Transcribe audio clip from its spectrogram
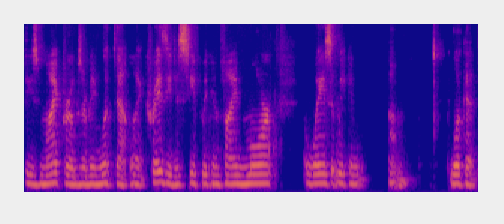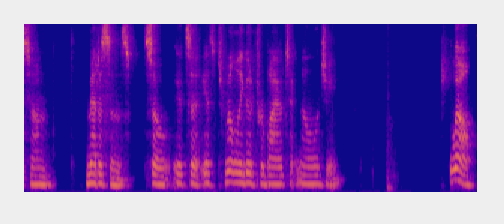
these microbes are being looked at like crazy to see if we can find more ways that we can um, look at um, medicines. So it's, a, it's really good for biotechnology. Well,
